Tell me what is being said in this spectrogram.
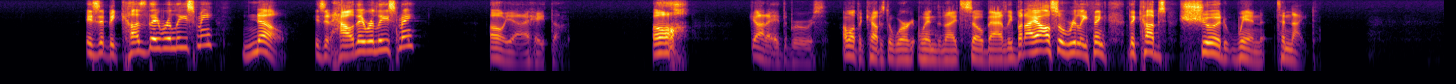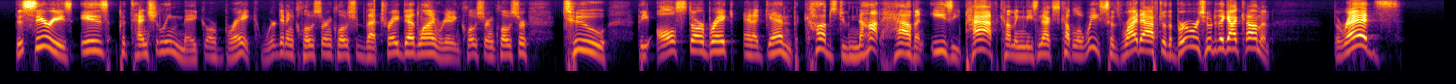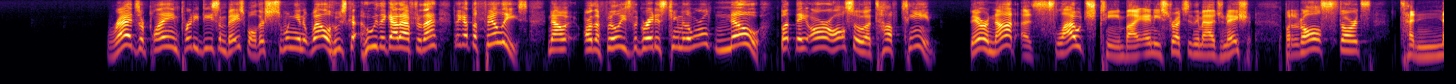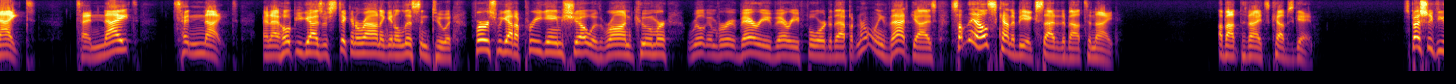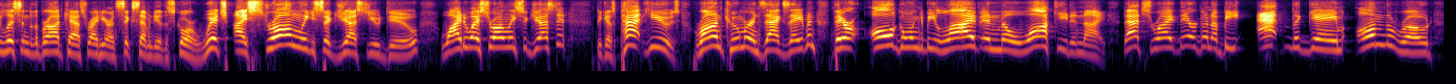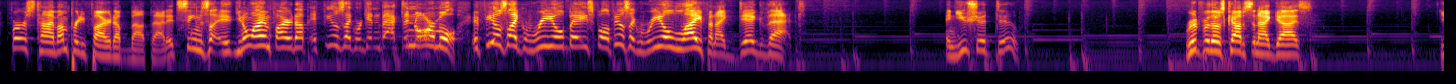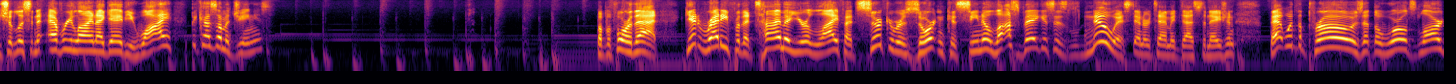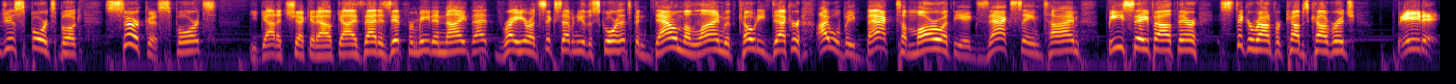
Is it because they release me? No. Is it how they release me? Oh, yeah, I hate them. Oh, God, I hate the Brewers. I want the Cubs to work, win tonight so badly, but I also really think the Cubs should win tonight. This series is potentially make or break. We're getting closer and closer to that trade deadline. We're getting closer and closer to the All Star break. And again, the Cubs do not have an easy path coming these next couple of weeks because right after the Brewers, who do they got coming? The Reds. Reds are playing pretty decent baseball. They're swinging it well. Who's who they got after that? They got the Phillies. Now, are the Phillies the greatest team in the world? No, but they are also a tough team. They are not a slouch team by any stretch of the imagination. But it all starts tonight. Tonight, tonight. And I hope you guys are sticking around and going to listen to it. First, we got a pregame show with Ron Coomer. Really very, very, very forward to that. But not only that, guys, something else kind of be excited about tonight, about tonight's Cubs game especially if you listen to the broadcast right here on 670 of the score, which I strongly suggest you do. Why do I strongly suggest it? Because Pat Hughes, Ron Coomer, and Zach Zaidman, they are all going to be live in Milwaukee tonight. That's right. They're going to be at the game on the road. First time. I'm pretty fired up about that. It seems like, you know why I'm fired up? It feels like we're getting back to normal. It feels like real baseball. It feels like real life, and I dig that. And you should too. Root for those Cubs tonight, guys. You should listen to every line I gave you. Why? Because I'm a genius. But before that, get ready for the time of your life at Circa Resort and Casino, Las Vegas's newest entertainment destination. Bet with the pros at the world's largest sports book, Circa Sports. You got to check it out, guys. That is it for me tonight. That right here on 670 of the score. That's been down the line with Cody Decker. I will be back tomorrow at the exact same time. Be safe out there. Stick around for Cubs coverage. Beat it.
